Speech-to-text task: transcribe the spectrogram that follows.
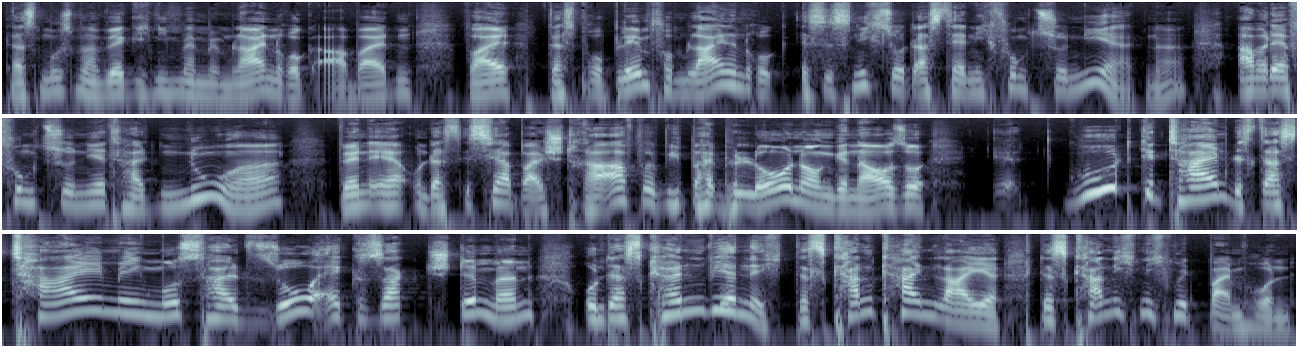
das muss man wirklich nicht mehr mit dem Leinenruck arbeiten, weil das Problem vom Leinenruck, es ist nicht so, dass der nicht funktioniert, ne? aber der funktioniert halt nur, wenn er, und das ist ja bei Strafe wie bei Belohnung genauso, gut getimt ist. Das Timing muss halt so exakt stimmen und das können wir nicht. Das kann kein Laie. Das kann ich nicht mit meinem Hund.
